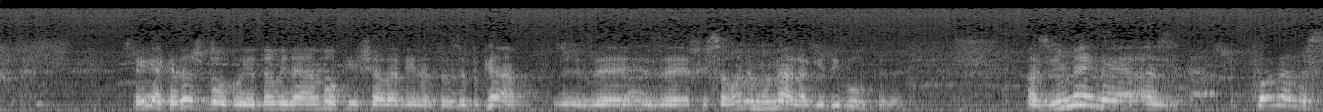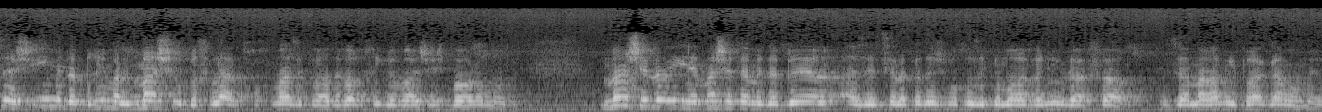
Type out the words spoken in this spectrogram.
רגע, הקדוש ברוך הוא יותר מדי עמוק, אי אפשר להבין אותו, זה פגם, זה, זה, זה חיסרון אמונה להגיד דיבור כזה. אז ממילא, אז כל הנושא שאם מדברים על משהו בכלל, חוכמה זה כבר הדבר הכי גבוה שיש בעולמות. מה שלא יהיה, מה שאתה מדבר, אז אצל הקדוש ברוך הוא זה כמו אבנים ועפר. זה המהר"ם מפראג גם אומר.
